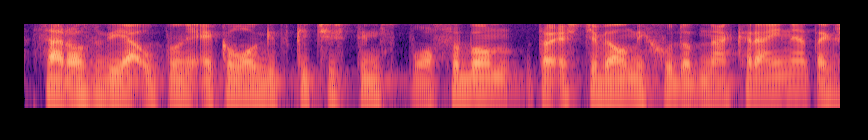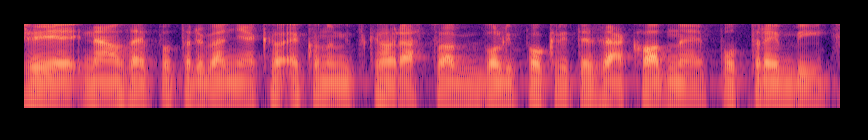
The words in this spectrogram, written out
sa rozvíja úplne ekologicky čistým spôsobom. To je ešte veľmi chudobná krajina, takže je naozaj potreba nejakého ekonomického rastu, aby boli pokryté základné potreby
